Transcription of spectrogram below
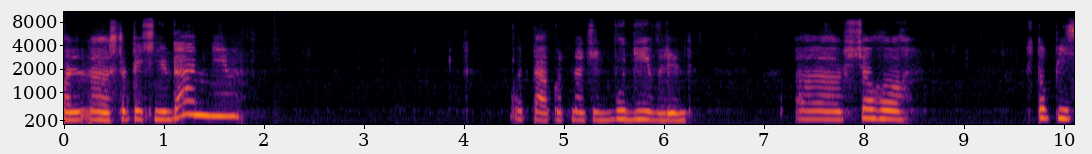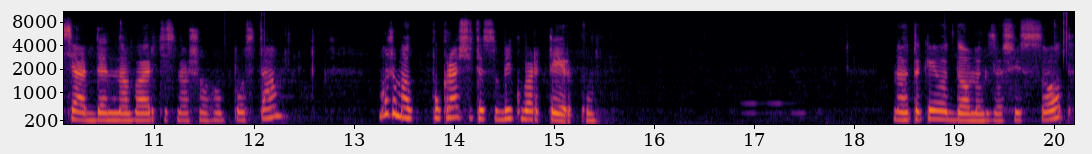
е, статичні дані. Отак, от, значить, будівлі. Е, всього 150 денна вартість нашого поста. Можемо покращити собі квартирку. На такий от домик за 600.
